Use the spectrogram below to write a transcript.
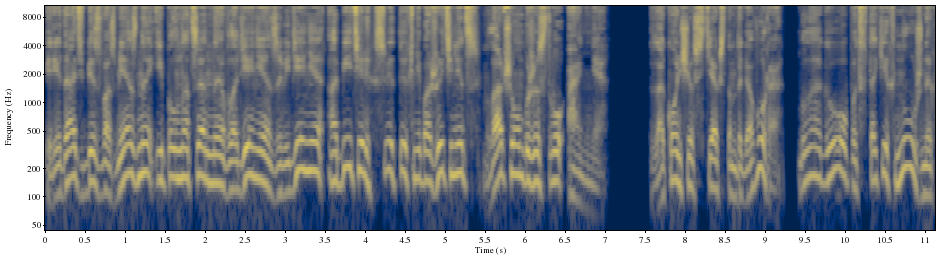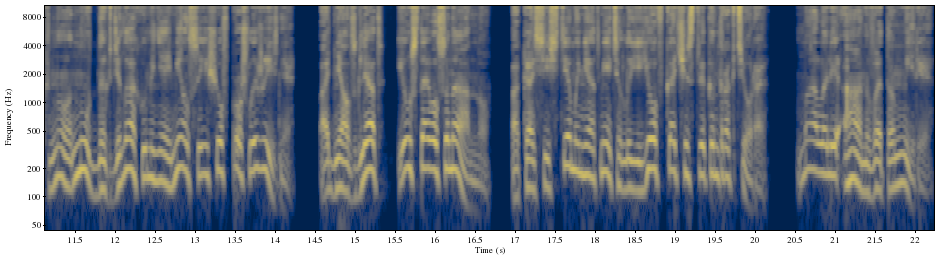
Передать безвозмездное и полноценное владение заведения обитель святых небожительниц младшему божеству Анне. Закончив с текстом договора, благо опыт в таких нужных, но нудных делах у меня имелся еще в прошлой жизни, поднял взгляд и уставился на Анну, пока система не отметила ее в качестве контрактера. Мало ли Ан в этом мире.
